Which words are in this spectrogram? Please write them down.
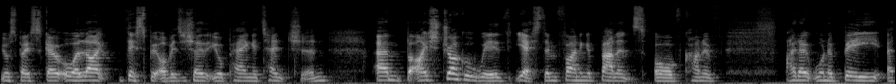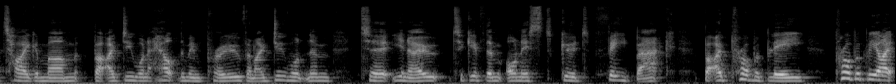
You're supposed to go, "Oh, I like this bit of it" to show that you're paying attention. Um, but I struggle with yes, then finding a balance of kind of. I don't want to be a tiger mum, but I do want to help them improve, and I do want them to, you know, to give them honest, good feedback. But I probably, probably, I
